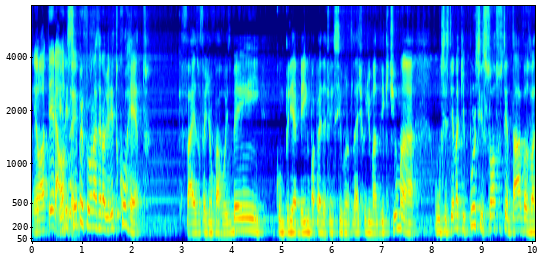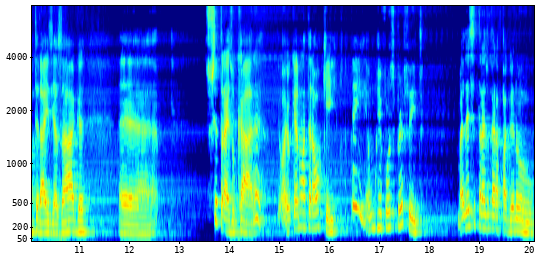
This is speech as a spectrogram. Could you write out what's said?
É lateral, ele velho. sempre foi um lateral direito correto. Que faz o feijão com arroz bem, cumpria bem o papel defensivo no Atlético de Madrid, que tinha uma, um sistema que por si só sustentava os laterais e a zaga. É, Se você traz o cara, ó, eu quero um lateral ok, tudo bem, é um reforço perfeito. Mas aí você traz o cara pagando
